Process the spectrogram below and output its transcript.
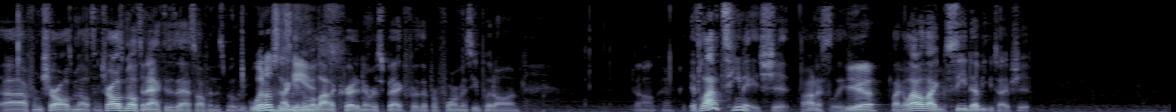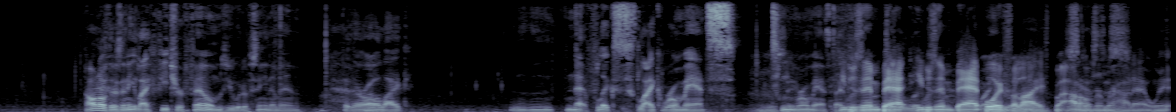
uh, from Charles Melton. Charles Melton acted his ass off in this movie. What else I is give he him a lot of credit and respect for the performance he put on. Okay. It's a lot of teenage shit, honestly. Yeah. Like a lot of like CW type shit. I don't know if there's any like feature films you would have seen him in because they're all like Netflix like romance, teen romance type. He was shit. in bad. He was in Bad Boy for uh, Life, but I don't remember how that went.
